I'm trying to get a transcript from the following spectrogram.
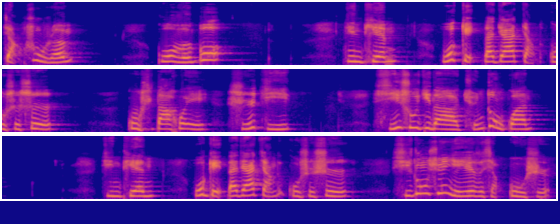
讲述人郭文波。今天我给大家讲的故事是《故事大会》十集《习书记的群众观》。今天我给大家讲的故事是习仲勋爷爷的小故事。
